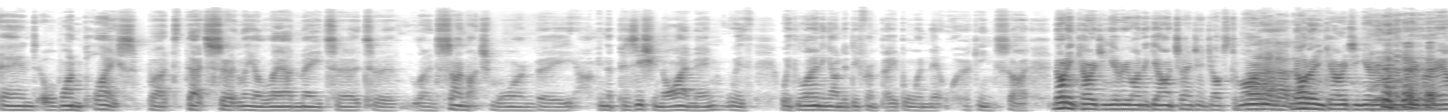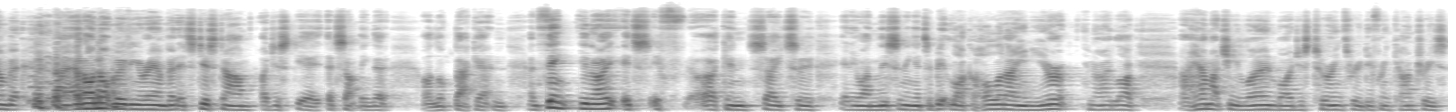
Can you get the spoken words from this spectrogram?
and or one place, but that certainly allowed me to, to learn so much more and be in the position I'm in with, with learning under different people and networking. So, not encouraging everyone to go and change their jobs tomorrow. No, no, no. Not encouraging everyone to move around, but uh, and I'm not moving around, but it's just um, I just yeah, that's something that I look back at and, and think you know it's if I can say to anyone listening, it's a bit like a holiday in Europe. You know, like uh, how much you learn by just touring through different countries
